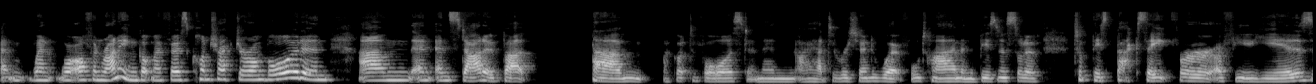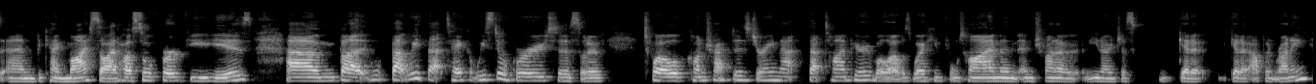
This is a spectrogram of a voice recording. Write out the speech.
and went we're off and running. Got my first contractor on board and um, and and started, but um, I got divorced and then I had to return to work full time, and the business sort of took this back seat for a few years and became my side hustle for a few years. Um, but but with that tech, we still grew to sort of 12 contractors during that that time period while I was working full time and, and trying to you know just get it get it up and running.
